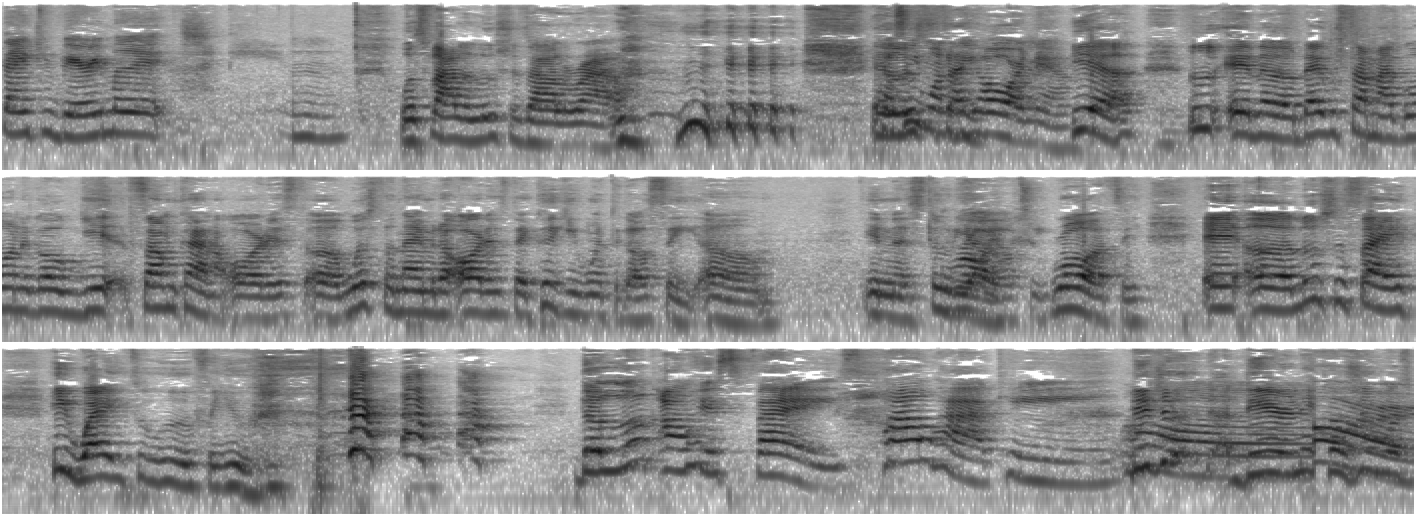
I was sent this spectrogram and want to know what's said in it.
Thank you very much. Was following Lucious all around. Because he want to be hard now. Yeah, and uh, they was talking about going to go get some kind of artist. Uh, what's the name of the artist that Cookie went to go see? Um, in the studio, Royalty. Royalty. And uh, Lucious say he way too hood for you. The look on his face. Ho, King. Did you, Oh, dear? Because you was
